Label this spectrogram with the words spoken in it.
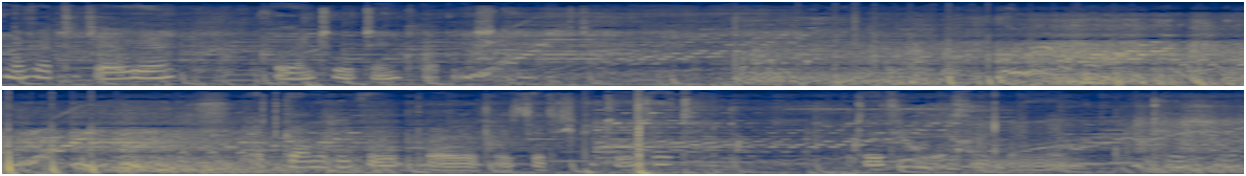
Der wette Daryl für seinen Tod den Korb nicht gemacht. Edgar und Rico beide gleichzeitig getötet. Das ist erstmal meine Technik.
